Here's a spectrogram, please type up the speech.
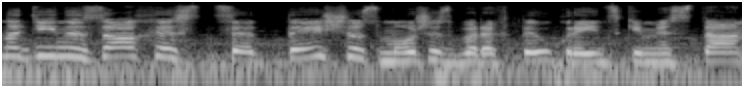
Надійний захист це те, що зможе зберегти українські міста.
